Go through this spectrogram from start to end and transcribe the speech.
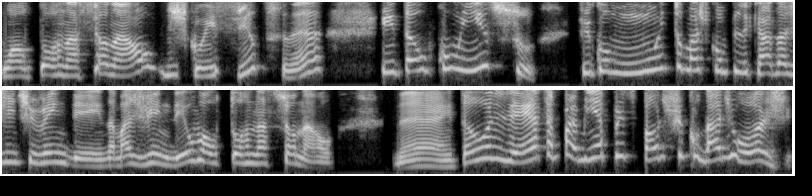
um autor nacional desconhecido, né? Então, com isso, ficou muito mais complicado a gente vender, ainda mais vender o autor nacional. Né? Então, essa para mim é a principal dificuldade hoje.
